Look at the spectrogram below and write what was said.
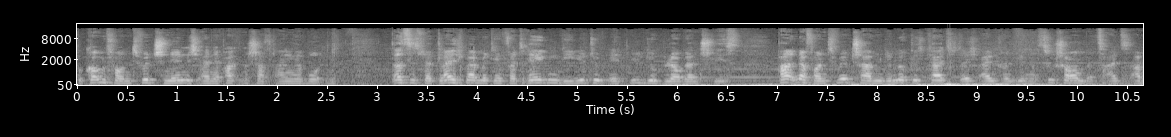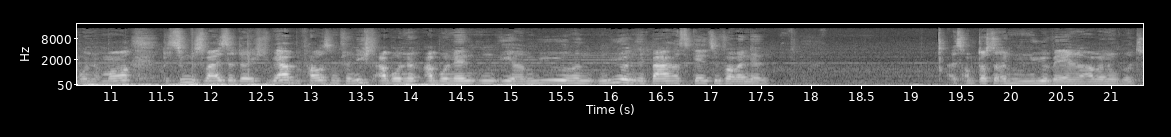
bekommen von Twitch nämlich eine Partnerschaft angeboten. Das ist vergleichbar mit den Verträgen, die YouTube mit Videobloggern schließt. Partner von Twitch haben die Möglichkeit, durch ein von ihren Zuschauern bezahltes Abonnement bzw. durch Werbepausen für Nicht-Abonnenten ihre Mühen, Mühen in bares Geld zu verwenden. Als ob das eine Mühe wäre, aber nun gut.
